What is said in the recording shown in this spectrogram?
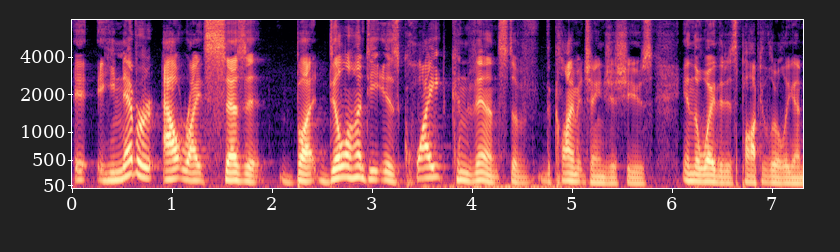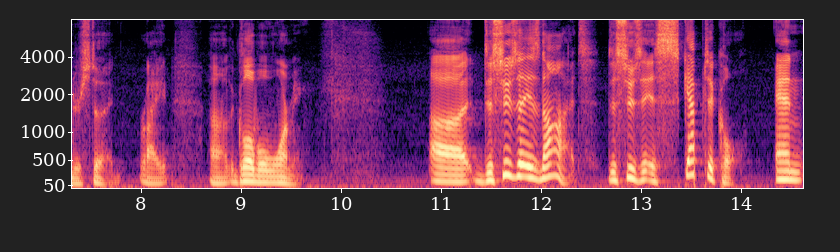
It, he never outright says it, but Dillahunty is quite convinced of the climate change issues in the way that it's popularly understood, right? Uh, the global warming. Uh, D'Souza is not. D'Souza is skeptical, and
